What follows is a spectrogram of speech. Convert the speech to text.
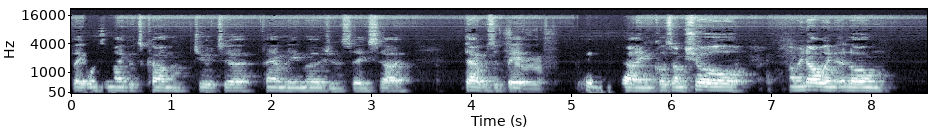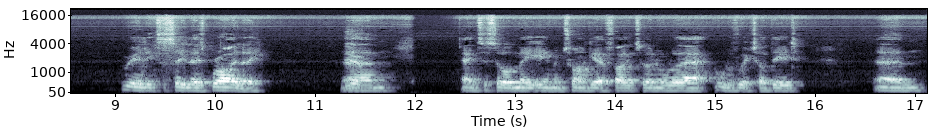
but he wasn't able to come due to family emergency. So that was a bit, bit of a shame because I'm sure. I mean, I went along really to see Les Briley, Yeah. um, and to sort of meet him and try and get a photo and all of that, all of which I did. Um,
